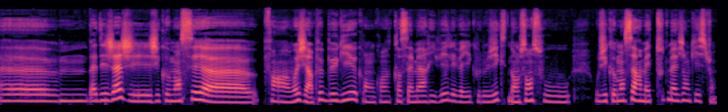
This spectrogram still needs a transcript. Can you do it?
Euh, bah déjà, j'ai commencé à. Enfin, moi, j'ai un peu bugué quand, quand, ça m'est arrivé, l'éveil écologique, dans le sens où, j'ai commencé à remettre toute ma vie en question.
